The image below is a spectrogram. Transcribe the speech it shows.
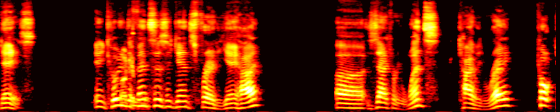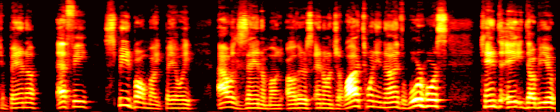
days, including defenses against Fred Yehi, uh, Zachary Wentz, Kylie Rae, Colt Cabana, Effy, Speedball Mike Bailey, Alex Zayne, among others. And on July 29th, Warhorse came to AEW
